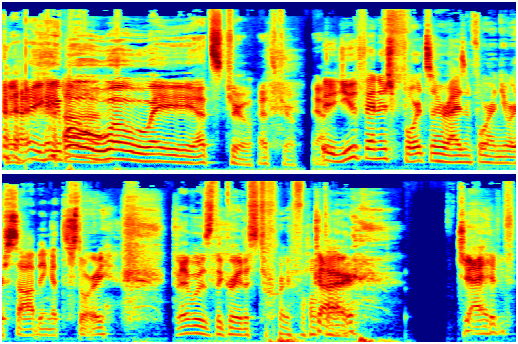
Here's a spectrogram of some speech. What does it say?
hey, hey, whoa, Uh, whoa, hey, that's true. That's true. Yeah. Dude, you finished Forza Horizon 4 and you were sobbing at the story. It was the greatest story of all car time. drive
